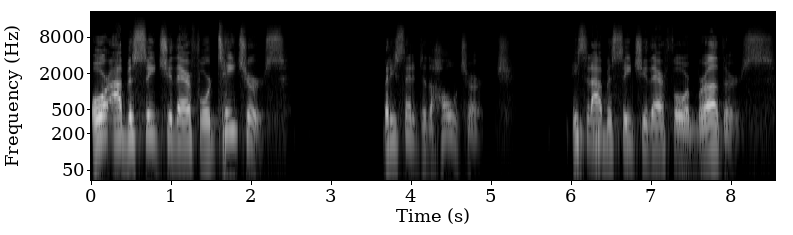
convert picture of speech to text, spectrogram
or I beseech you therefore, teachers. But he said it to the whole church. He said, I beseech you therefore, brothers,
